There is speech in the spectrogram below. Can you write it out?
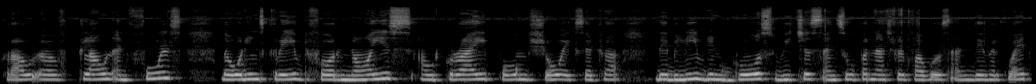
crowd of clown and fools. The audience craved for noise outcry poem show etc they believed in ghosts witches and supernatural powers and they were quite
